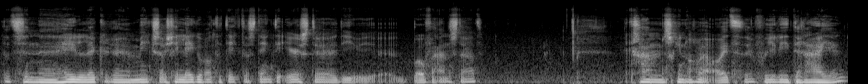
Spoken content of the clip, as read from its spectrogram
Dat is een hele lekkere mix. Als je Lego wat ik, dat is denk ik de eerste die bovenaan staat. Ik ga hem misschien nog wel ooit voor jullie draaien.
